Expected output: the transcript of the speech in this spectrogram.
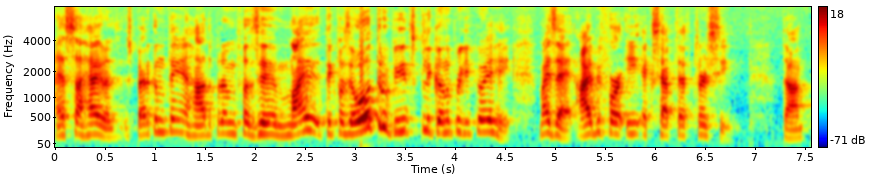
essa regra, espero que eu não tenha errado para me fazer mais, ter que fazer outro vídeo explicando por que, eu errei. Mas é, I before E except after C, tá?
